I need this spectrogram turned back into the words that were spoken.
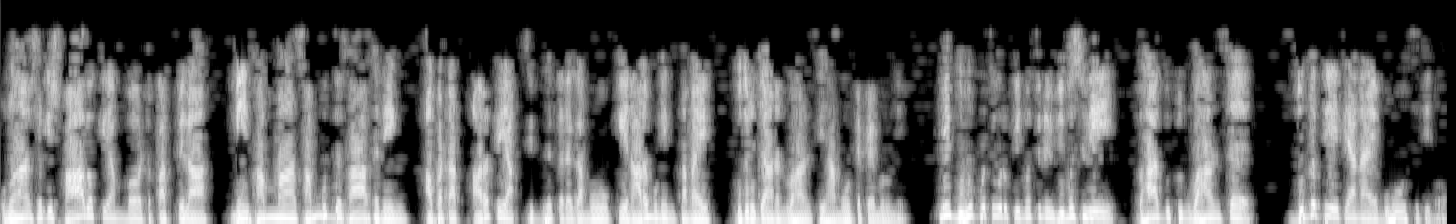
උන්වහන්සේගේ ශ්‍රාවකයන් බවට පත් වෙලා මේ සම්මා සම්බුද්ධ ශාසනයෙන් අපටත් අර්ථයක් සිද්ධ කරගමු කියන අරමුණින් තමයි බුදුරජාණන් වහන්සේ හමුවට පැමුණුනේ. මේ ගෘහපතිවරු පින්වතුනි විමසුවේ භාගතුන් වහන්සේ දුගතියට යන අය බොහෝ සිටිනවා.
